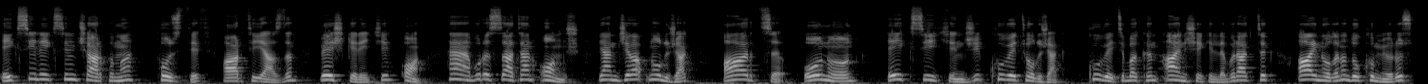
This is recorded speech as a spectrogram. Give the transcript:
Eksi ile eksinin çarpımı pozitif. Artı yazdın. 5 kere 2 10. He burası zaten 10'muş. Yani cevap ne olacak? Artı 10'un eksi ikinci kuvveti olacak. Kuvveti bakın aynı şekilde bıraktık. Aynı olana dokunmuyoruz.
